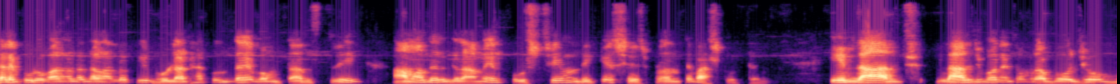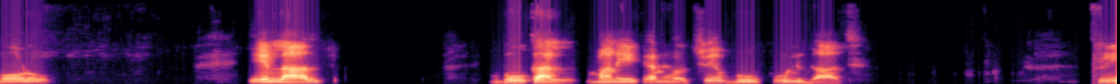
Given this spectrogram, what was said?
তাহলে পুরো বাংলাটা দাঁড়াল কি? ভোলা ঠাকুরদা এবং তার স্ত্রী আমাদের গ্রামের পশ্চিম দিকে শেষ প্রান্তে বাস করতেন। এই লার্জ লার্জ মানে তোমরা বোঝো, বড়। এ লার্জ বোকাল মানে এখানে হচ্ছে বকুল গাছ। ট্রি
